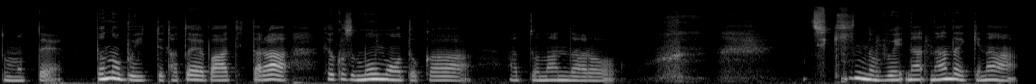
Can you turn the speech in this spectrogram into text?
と思って「どの部位って例えば?」って言ったらそれこそももとかあとなんだろう チキンの部位ななんだっけな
